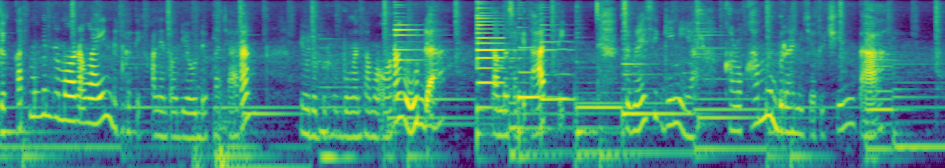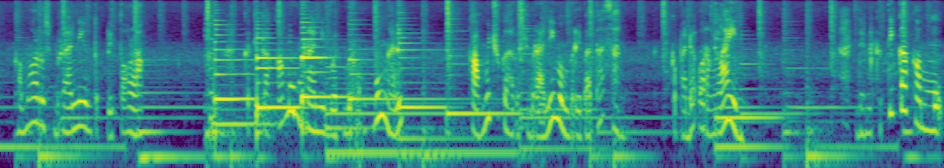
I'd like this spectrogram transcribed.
dekat mungkin sama orang lain dan ketika kalian tahu dia udah pacaran dia udah berhubungan sama orang udah tambah sakit hati. Sebenarnya sih gini ya kalau kamu berani jatuh cinta kamu harus berani untuk ditolak. Ketika kamu berani buat berhubungan kamu juga harus berani memberi batasan kepada orang lain. Dan ketika kamu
